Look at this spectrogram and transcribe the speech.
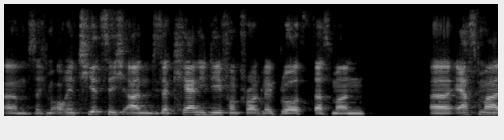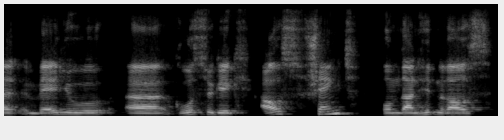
ähm, sag ich mal, orientiert sich an dieser Kernidee von Product-led Growth, dass man äh, erstmal Value äh, großzügig ausschenkt, um dann hinten raus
